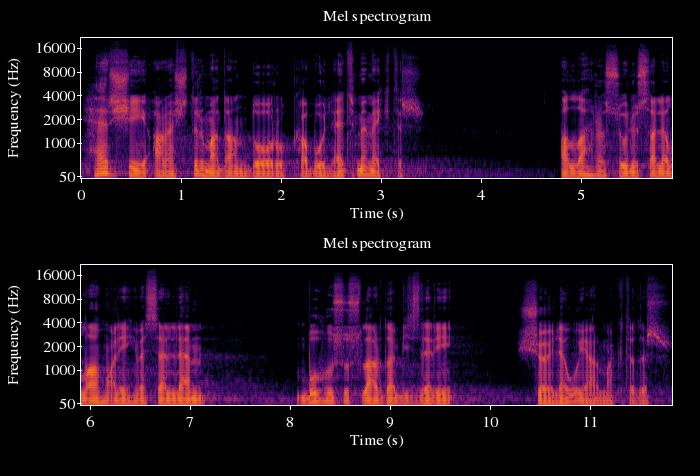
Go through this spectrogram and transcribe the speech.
her şeyi araştırmadan doğru kabul etmemektir. Allah Resulü sallallahu aleyhi ve sellem bu hususlarda bizleri şöyle uyarmaktadır.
